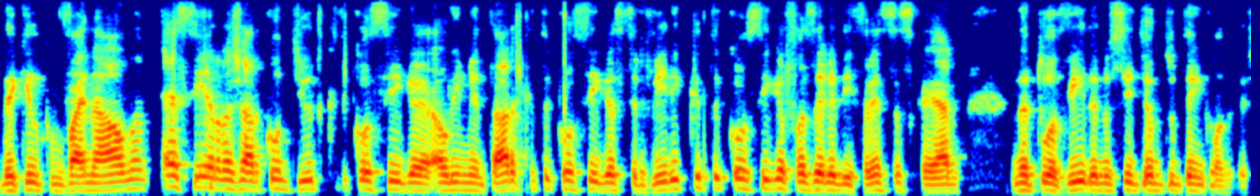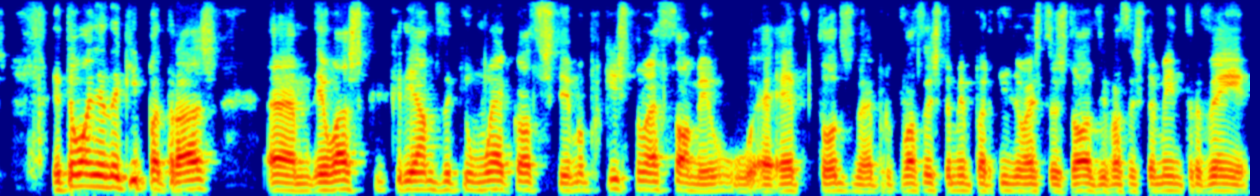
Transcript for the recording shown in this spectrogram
daquilo que me vai na alma, é sim arranjar conteúdo que te consiga alimentar, que te consiga servir e que te consiga fazer a diferença, se calhar, na tua vida, no sítio onde tu te encontras. Então, olhando aqui para trás, um, eu acho que criámos aqui um ecossistema, porque isto não é só meu, é, é de todos, não é? porque vocês também partilham estas doses e vocês também intervêm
